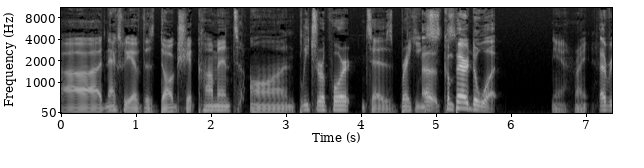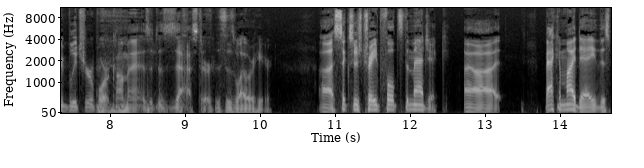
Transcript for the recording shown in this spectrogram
Uh, next, we have this dog shit comment on Bleacher Report. It says breaking. Uh, compared to what? yeah, right. Every Bleacher Report comment is a disaster. This is why we're here. Uh, Sixers trade Fultz to Magic. Uh, back in my day, this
